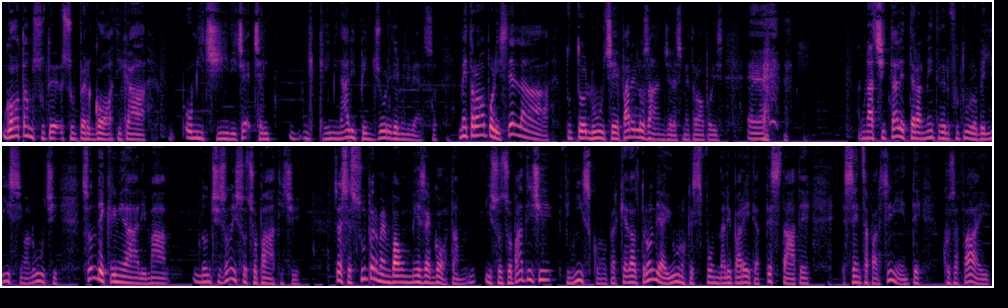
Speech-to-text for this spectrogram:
Gotham super gotica, omicidi, cioè, c'è il i criminali peggiori dell'universo. Metropolis è là, tutto luce, pare Los Angeles Metropolis. Eh, una città letteralmente del futuro, bellissima, luci. Sono dei criminali, ma non ci sono i sociopatici. Cioè, se Superman va un mese a Gotham, i sociopatici finiscono perché d'altronde hai uno che sfonda le pareti a testate senza farsi niente. Cosa fai?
